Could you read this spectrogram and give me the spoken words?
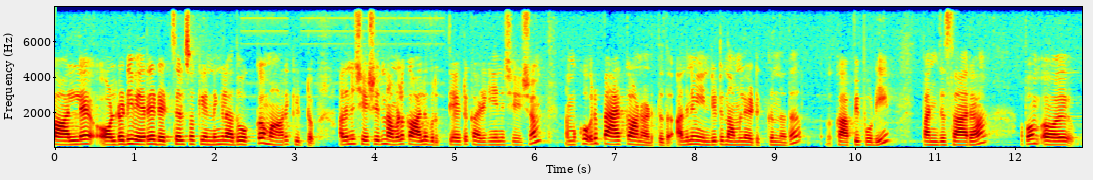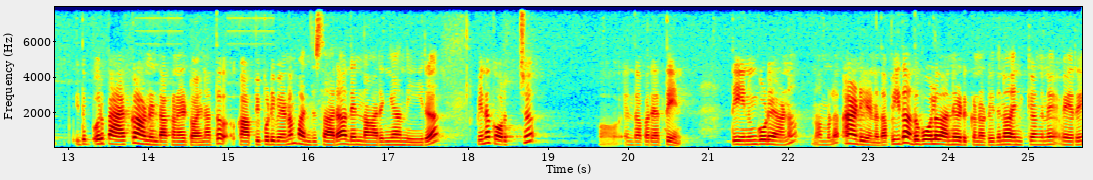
കാലിലെ ഓൾറെഡി വേറെ ഡെഡ് സെൽസ് ഒക്കെ ഉണ്ടെങ്കിൽ അതൊക്കെ മാറി കിട്ടും. അതിനുശേഷം ഇത് നമ്മൾ കാൽ വൃത്തിയായിട്ട് കഴുകിയതിന് ശേഷം നമുക്ക് ഒരു പാക്കാണ് അടുത്തത്. അതിന് വേണ്ടിയിട്ട് നമ്മൾ എടുക്കുന്നത് കാപ്പിപ്പൊടി പഞ്ചസാര അപ്പം ഇത് ഒരു പാക്കാണ് ഉണ്ടാക്കണത് കേട്ടോ. അതിനകത്ത് കാപ്പിപ്പൊടി വേണം പഞ്ചസാര അതിൽ നാരങ്ങ നീര് പിന്നെ കുറച്ച് എന്താ പറയുക തേൻ. തേനും കൂടെയാണ് നമ്മൾ ആഡ് ചെയ്യണത്. അപ്പോൾ ഇത് അതുപോലെ തന്നെ എടുക്കണം കേട്ടോ. ഇതിന് എനിക്കങ്ങനെ വേറെ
